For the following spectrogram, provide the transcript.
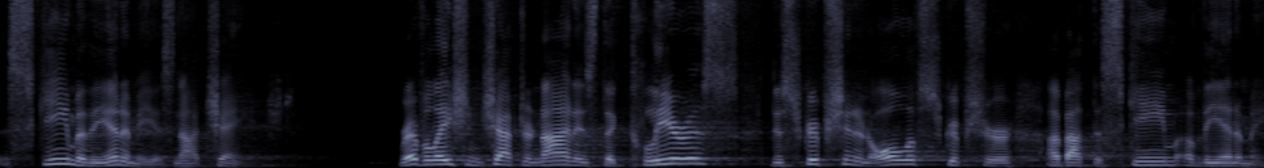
The scheme of the enemy has not changed. Revelation chapter 9 is the clearest description in all of Scripture about the scheme of the enemy.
